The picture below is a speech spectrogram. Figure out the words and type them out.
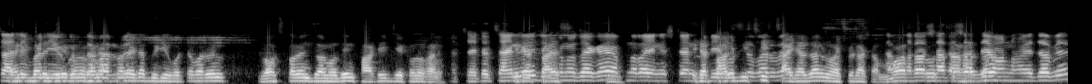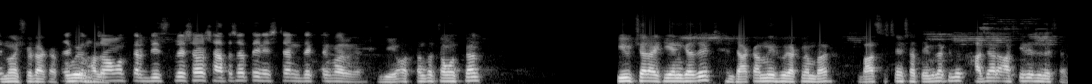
চাইলে ভিডিও করতে পারবেন। এটা ভিডিও করতে পারবেন। ব্লগস করেন জন্মদিন পার্টি যে কোনোখানে আচ্ছা এটা চাইলে যে কোনো জায়গায় আপনারা ইনস্ট্যান্ট ভিডিও করতে পারবেন। চার হাজার নয়শো টাকা আপনারা মাত্র সাথে সাথে অন হয়ে যাবে। নয়শো টাকা খুবই ভালো। চমৎকার ডিসপ্লে সহ সাথে সাথে ইনস্ট্যান্ট দেখতে পারবেন। জি অত্যন্ত চমৎকার। Future IT and gadget Dhaka Mirpur এক নম্বর বাস স্ট্যান্ডের সাথে। এগুলো কিন্তু হাজার আশি রেজুলেশন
